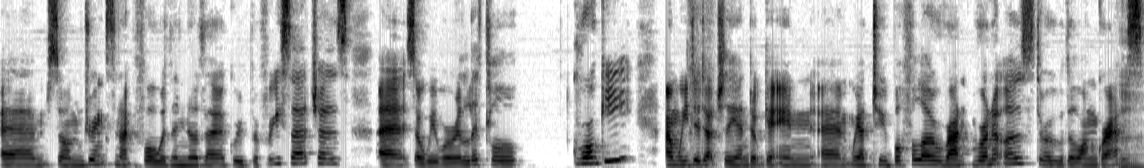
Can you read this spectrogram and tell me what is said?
um, some drinks the night before with another group of researchers, uh, so we were a little groggy and we did actually end up getting um, we had two buffalo ran, run at us through the long grass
